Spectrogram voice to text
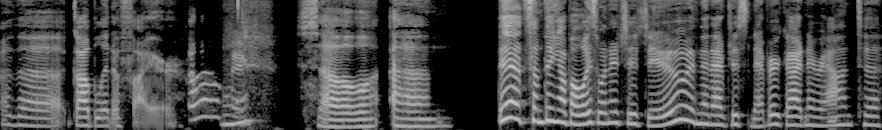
the Goblet of Fire. Oh, okay. So, um, yeah, it's something I've always wanted to do, and then I've just never gotten around to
